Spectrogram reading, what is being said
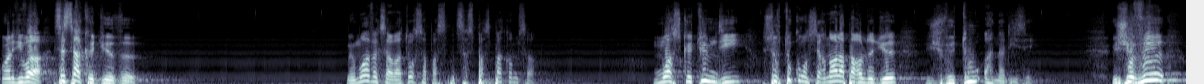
on a dit voilà, c'est ça que Dieu veut. Mais moi, avec Salvatore, ça ne se passe pas comme ça. Moi, ce que tu me dis, surtout concernant la parole de Dieu, je veux tout analyser. Je veux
